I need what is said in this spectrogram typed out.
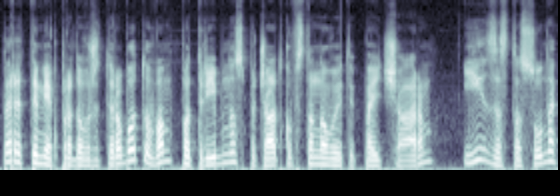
Перед тим як продовжити роботу, вам потрібно спочатку встановити PyCharm і застосунок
